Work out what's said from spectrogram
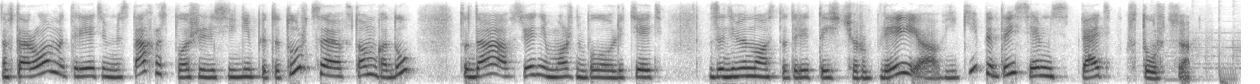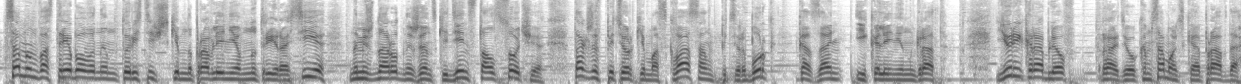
На втором и третьем местах расположились Египет и Турция. В том году туда в среднем можно было улететь за 93 тысячи рублей а в Египет и 75 в Турцию. Самым востребованным туристическим направлением внутри России на Международный женский день стал Сочи. Также в пятерке Москва, Санкт-Петербург, Казань и Калининград. Юрий Кораблев, Радио «Комсомольская правда».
